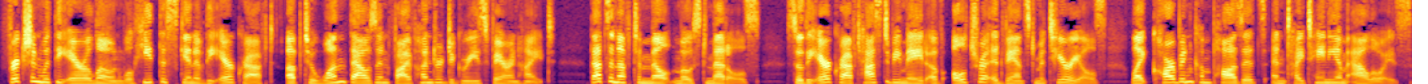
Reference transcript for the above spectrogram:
Friction with the air alone will heat the skin of the aircraft up to 1,500 degrees Fahrenheit. That's enough to melt most metals, so the aircraft has to be made of ultra-advanced materials like carbon composites and titanium alloys.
